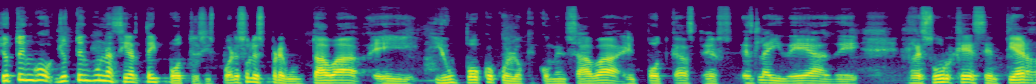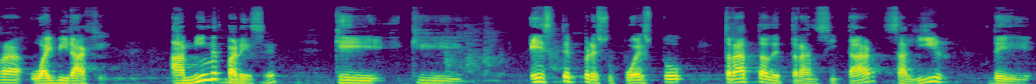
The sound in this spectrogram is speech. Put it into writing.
Yo tengo, yo tengo una cierta hipótesis, por eso les preguntaba, eh, y un poco con lo que comenzaba el podcast, es, es la idea de resurge, se entierra o hay viraje. A mí me parece que, que este presupuesto trata de transitar, salir de,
